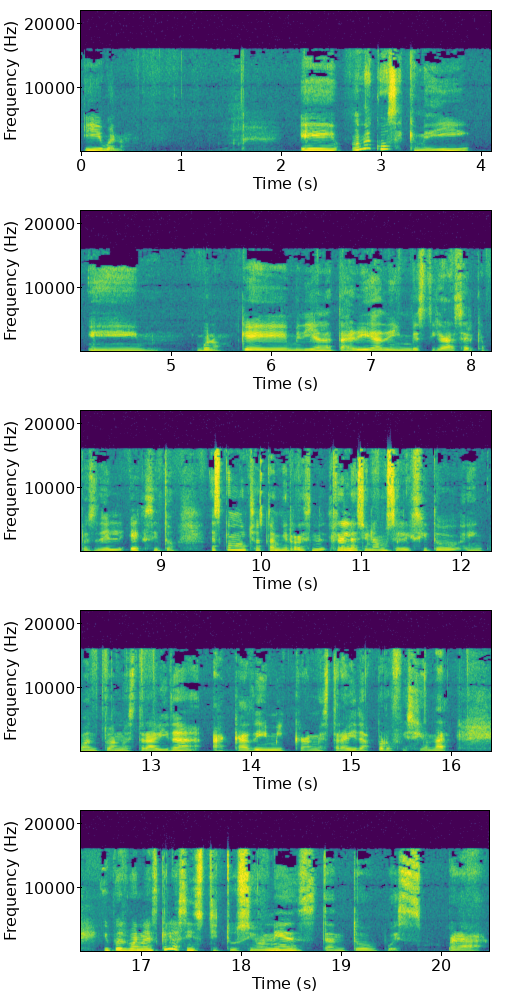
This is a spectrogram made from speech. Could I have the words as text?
Y bueno, eh, una cosa que me di, eh, bueno, que me di a la tarea de investigar acerca pues del éxito, es que muchos también relacionamos el éxito en cuanto a nuestra vida académica, nuestra vida profesional. Y pues bueno, es que las instituciones, tanto pues para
